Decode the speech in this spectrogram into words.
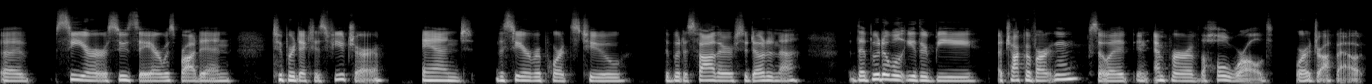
a seer or soothsayer was brought in to predict his future. And the seer reports to the Buddha's father, Suddhodana, that Buddha will either be a Chakravartin, so a, an emperor of the whole world, or a dropout,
